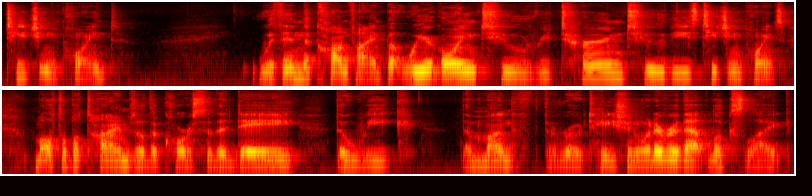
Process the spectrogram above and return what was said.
teaching point within the confines, but we are going to return to these teaching points multiple times over the course of the day, the week, the month, the rotation, whatever that looks like.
